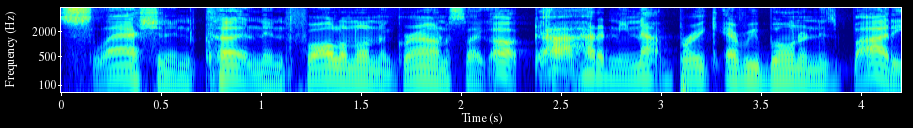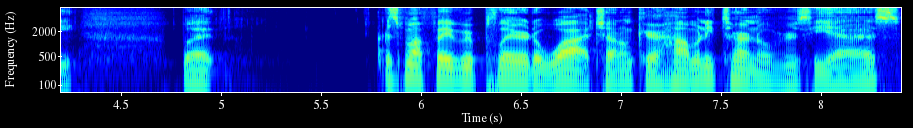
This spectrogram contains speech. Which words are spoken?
slashing and cutting and falling on the ground, it's like, oh God, how did he not break every bone in his body? But it's my favorite player to watch. I don't care how many turnovers he has.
